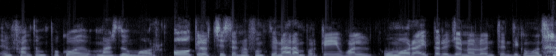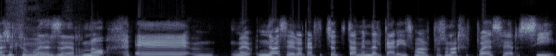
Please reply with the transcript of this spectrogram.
en falta un poco más de humor. O que los chistes me funcionaran, porque igual humor hay, pero yo no lo entendí como tal, que puede ser, ¿no? Eh, me- no sé, lo que has dicho tú también del carisma de los personajes puede ser, sí.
